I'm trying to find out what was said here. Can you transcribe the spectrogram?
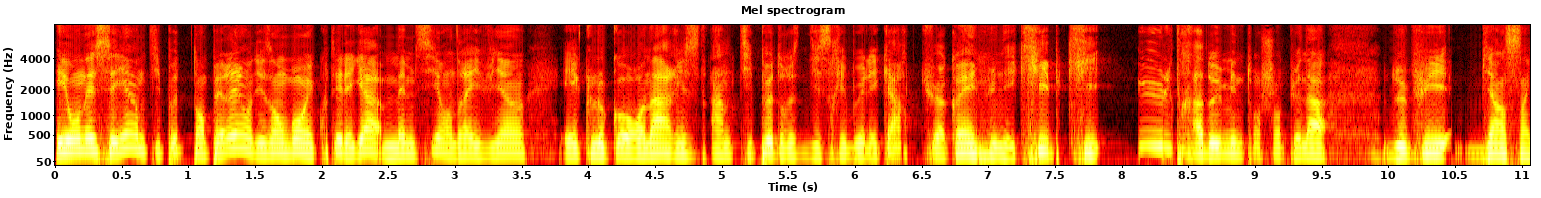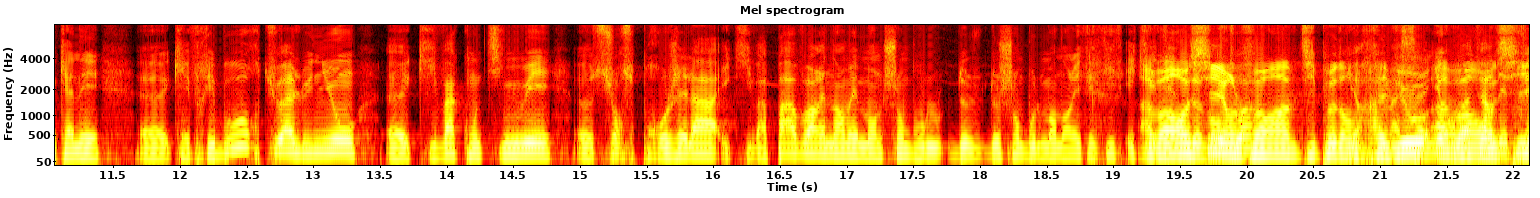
Et on essayait un petit peu de tempérer en disant Bon, écoutez, les gars, même si André vient et que le Corona risque un petit peu de distribuer les cartes, tu as quand même une équipe qui ultra domine ton championnat depuis bien cinq années euh, qui est Fribourg. Tu as l'Union euh, qui va continuer euh, sur ce projet-là et qui va pas avoir énormément de, chamboule- de, de chamboulement dans l'effectif et qui Avoir aussi, devant on le fera un petit peu dans le preview, avoir aussi,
